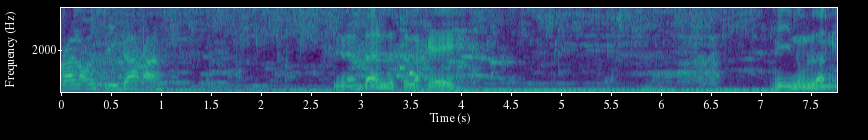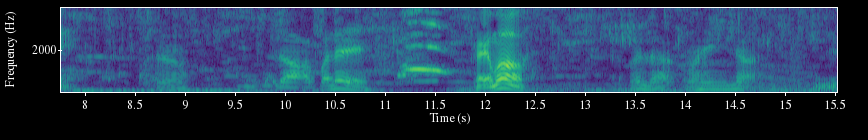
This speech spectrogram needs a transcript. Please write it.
akala ko siga ka. Dinadaan lang sa laki eh. Iniinom lang eh. Ano? Wala ka pala eh. Kaya mo? Wala, mahina. Hindi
